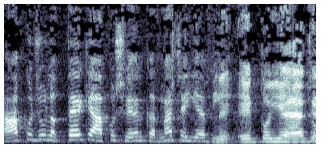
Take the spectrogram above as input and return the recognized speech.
आपको जो लगता है कि आपको शेयर करना चाहिए अभी नहीं एक तो ये है कि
